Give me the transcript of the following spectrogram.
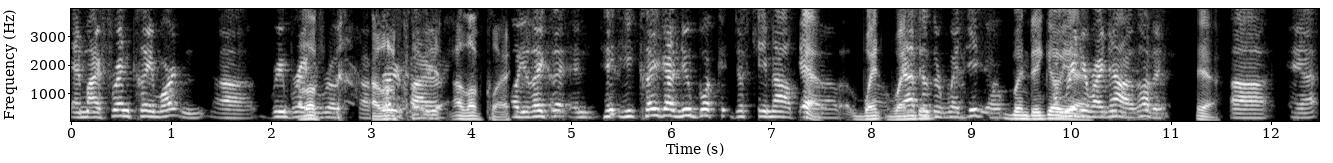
And my friend Clay Martin, uh, Green Beret, love, wrote uh, I love Clay. I love Clay. Oh, you like Clay? And he, he Clay's got a new book just came out. Yeah, uh, when uh, when did, of the Wendigo. Wendigo, I'm yeah. reading it right now. I love it. Yeah. Uh, and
